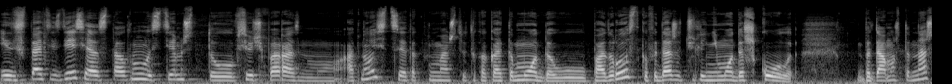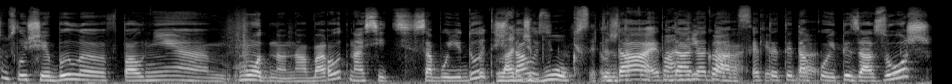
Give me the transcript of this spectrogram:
И, кстати, здесь я столкнулась с тем, что все очень по-разному относится. Я так понимаю, что это какая-то мода у подростков и даже чуть ли не мода школы. Потому что в нашем случае было вполне модно, наоборот, носить с собой еду. Это Ланчбокс, это же да, это, да, да, да. Это ты да. такой, ты за ЗОЖ,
